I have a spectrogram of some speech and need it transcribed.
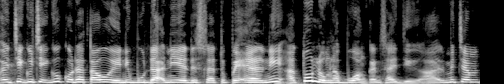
eh, cikgu-cikgu kau dah tahu eh ni budak ni ada satu PL ni, ah, tolonglah buangkan saja. Ah, macam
